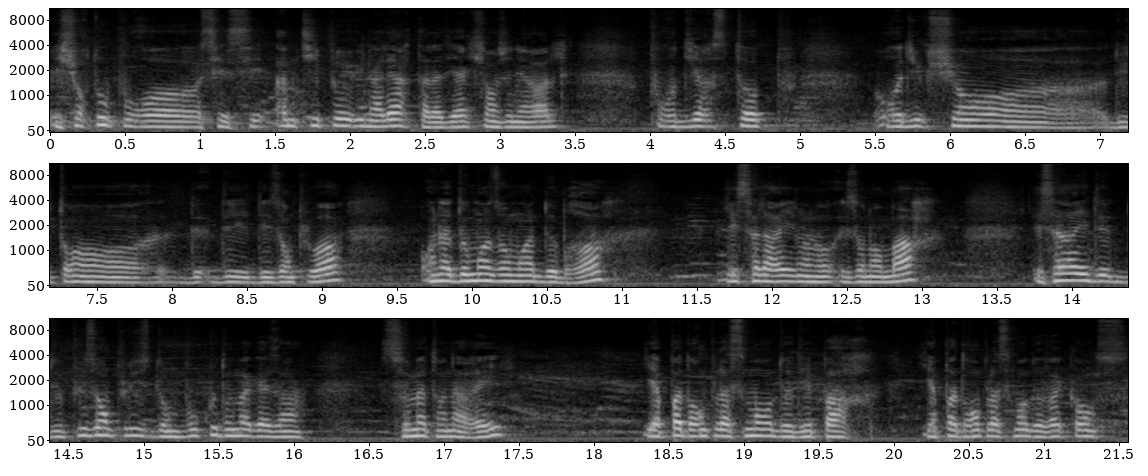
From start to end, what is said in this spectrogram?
et surtout pour, c'est un petit peu une alerte à la direction générale pour dire stop euh, du temps des emplois. On a de moins en moins de bras. Les salariés, ils en ont- marre. Les salariés, de, de plus en plus, dans beaucoup de magasins, se mettent en arrêt. Il n'y a pas de remplacement de départ. Il n'y a pas de remplacement de vacances.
